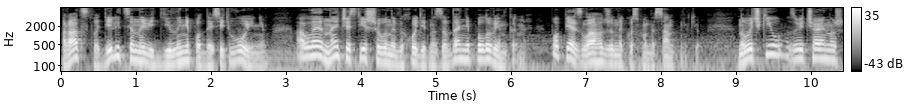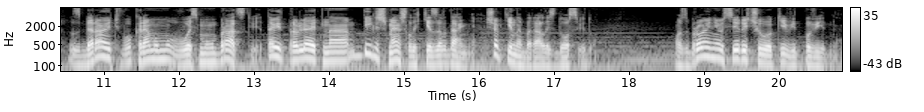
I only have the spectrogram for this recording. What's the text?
Братства діляться на відділення по 10 воїнів, але найчастіше вони виходять на завдання половинками по 5 злагоджених космодесантників. Новачків, звичайно ж, збирають в окремому восьмому братстві та відправляють на більш-менш легкі завдання, щоб ті набирались досвіду. Озброєння у сірих відповідне.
